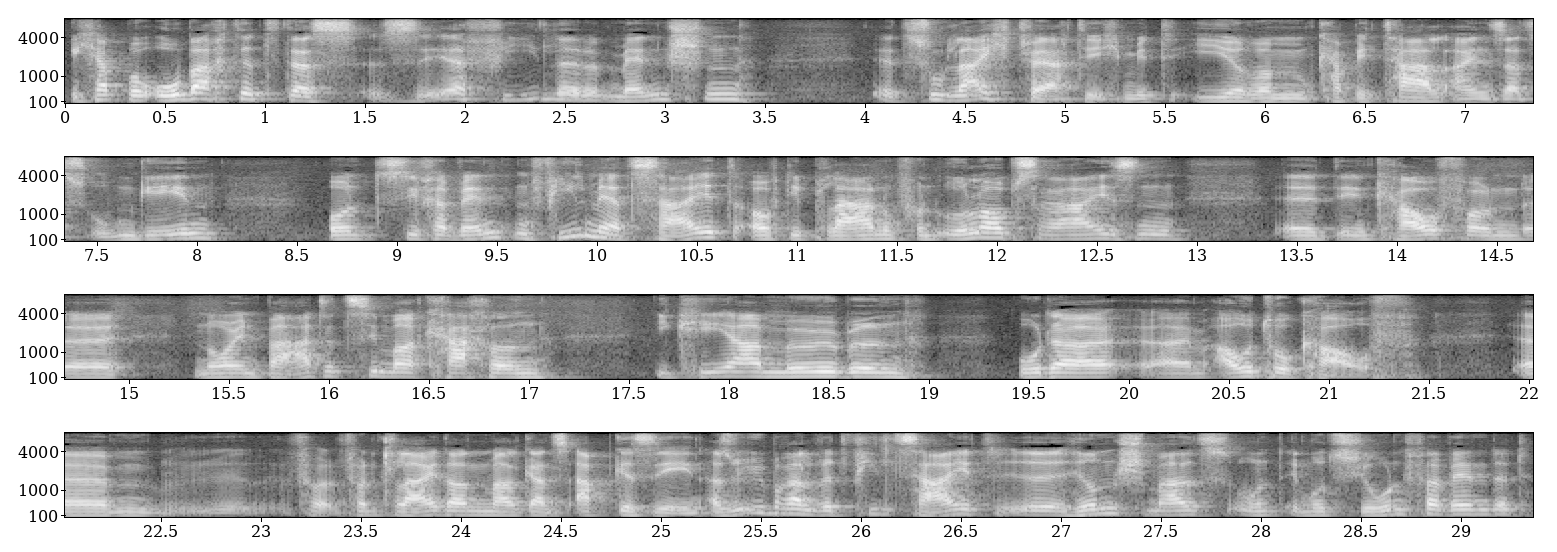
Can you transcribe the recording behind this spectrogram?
Ich habe beobachtet, dass sehr viele Menschen äh, zu leichtfertig mit ihrem Kapitaleinsatz umgehen und sie verwenden viel mehr Zeit auf die Planung von Urlaubsreisen, äh, den Kauf von äh, neuen Badezimmerkacheln, IKEA-Möbeln oder einem Autokauf. Ähm, von, von, Kleidern mal ganz abgesehen. Also überall wird viel Zeit, äh, Hirnschmalz und Emotion verwendet.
